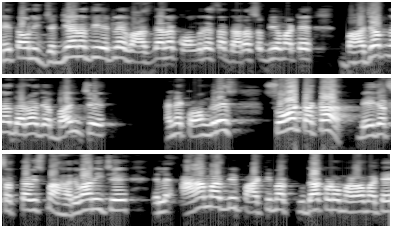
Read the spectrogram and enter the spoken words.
નેતાઓની જગ્યા નથી એટલે વાસદાના કોંગ્રેસના ધારાસભ્ય માટે ભાજપના દરવાજા બંધ છે અને કોંગ્રેસ સો ટકા બે હજાર સત્તાવીસમાં હારવાની છે એટલે આમ આદમી પાર્ટીમાં કુદાકડો મારવા માટે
